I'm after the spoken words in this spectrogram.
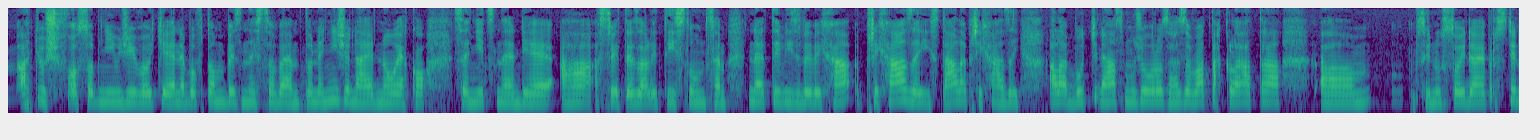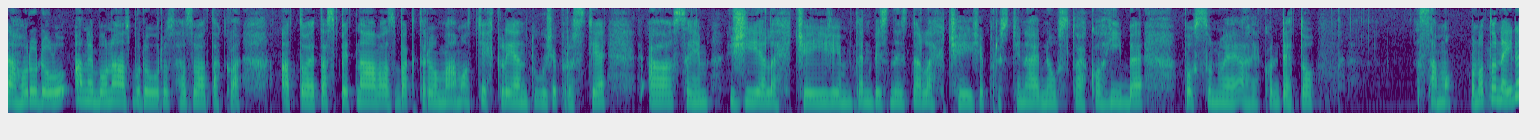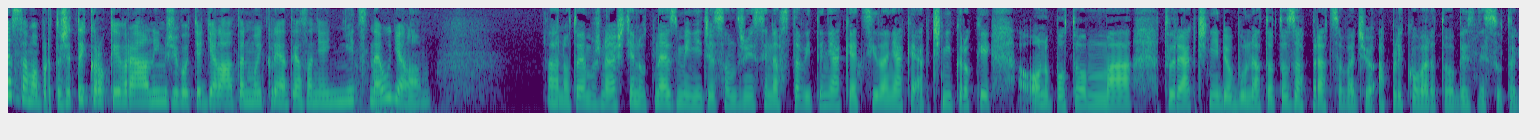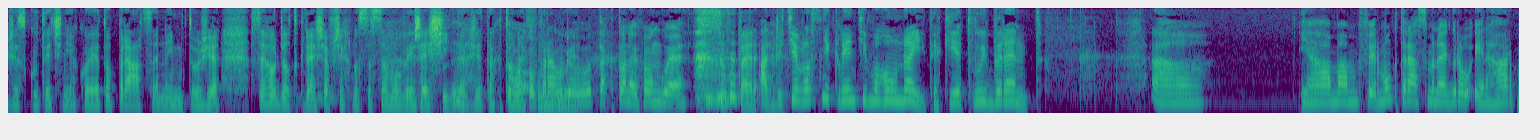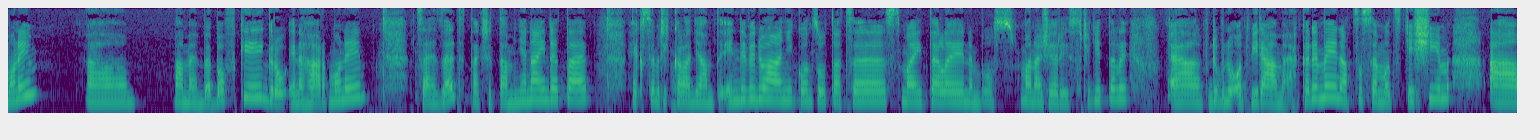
ať už v osobním životě nebo v tom biznisovém, to není, že najednou jako se nic neděje a svět je zalitý sluncem. Ne, ty výzvy vychá, přicházejí, stále přicházejí, ale buď nás můžou rozhazovat takhle a ta um, sinusoida je prostě nahoru dolů, anebo nás budou rozhazovat takhle. A to je ta zpětná vazba, kterou mám od těch klientů, že prostě se jim žije lehčej, že jim ten biznis jde lehčej, že prostě najednou se to jako hýbe, posunuje a jako jde to samo. Ono to nejde samo, protože ty kroky v reálném životě dělá ten můj klient. Já za něj nic neudělám. Ano, to je možná ještě nutné zmínit, že samozřejmě si nastavíte nějaké cíle, nějaké akční kroky a on potom má tu reakční dobu na to, to zapracovat, že jo, aplikovat do toho biznisu. Takže skutečně jako je to práce, není to, že se ho dotkneš a všechno se samo vyřeší, ne, takže tak to, to nefunguje. Opravdu, tak to nefunguje. Super. A kde tě vlastně klienti mohou najít? Jaký je tvůj brand? Uh, já mám firmu, která se jmenuje Grow in Harmony. Uh, Máme webovky Grow in Harmony CZ, takže tam mě najdete. Jak jsem říkala, dělám ty individuální konzultace s majiteli nebo s manažery, s řediteli. V Dubnu otvíráme akademii, na co se moc těším. A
